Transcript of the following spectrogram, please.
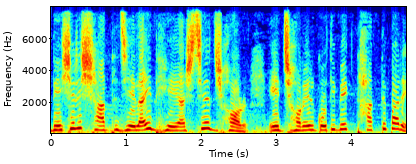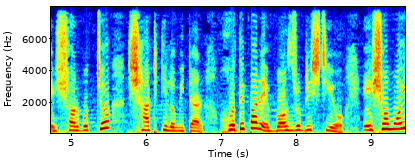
দেশের সাত জেলায় ধেয়ে আসছে ঝড়। এ ঝড়ের গতিবেগ থাকতে পারে সর্বোচ্চ ষাট কিলোমিটার। হতে পারে বজ্রবৃষ্টিও। এ সময়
